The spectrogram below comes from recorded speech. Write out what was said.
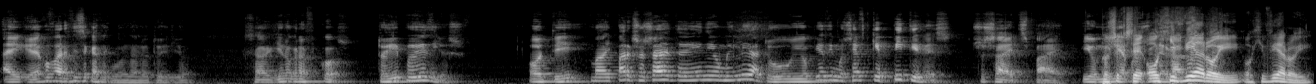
Ε, έχω βαρεθεί σε κάθε κουβέντα να λέω το ίδιο. Σαν γίνω γραφικός. Το είπε ο ίδιος. Ότι μα υπάρχει στο site, είναι η ομιλία του, η οποία δημοσιεύτηκε επίτηδες στο site της ΠΑΕ. Προσέξτε, όχι διαρροή, όχι διαρροή.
